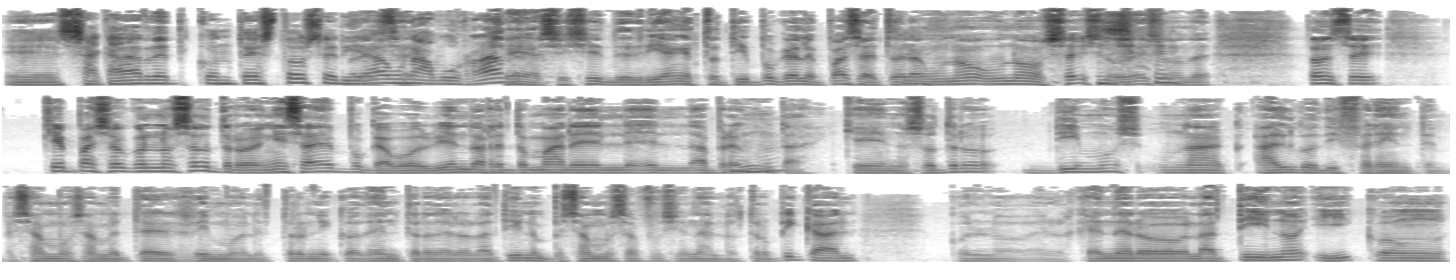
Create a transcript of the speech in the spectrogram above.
eh, sacadas de contexto sería Puede ser. una burrada. Sí, sí, sí, dirían estos tipos qué les pasa, esto eran unos, unos sesos de eso. Entonces, ¿qué pasó con nosotros en esa época? Volviendo a retomar el- el- la pregunta, que nosotros dimos una, algo diferente, empezamos a meter el ritmo electrónico dentro de lo latino, empezamos a fusionar lo tropical con lo- el género latino y con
